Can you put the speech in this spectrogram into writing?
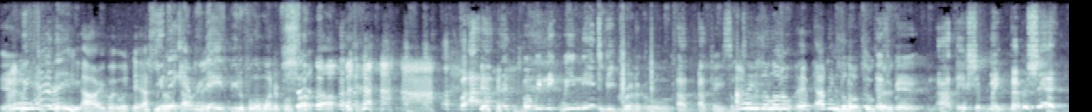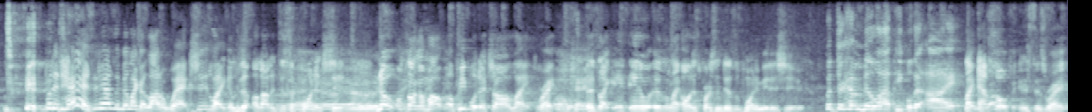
Yeah. We haven't. All right, but we- that's You think every day is beautiful and wonderful. So but I, I, but we need we need to be critical. I, I think I sometimes. think it's a little. I think it's a little too critical. been- I think it should make better shit. But it has. It hasn't been like a lot of whack shit, like a, a lot of disappointing shit. No, I'm talking about uh, people that y'all like, right? Okay. It's like it, wasn't like, oh, this person disappointed me this year. But there haven't been a lot of people that I Like love. Ab-Soul, for instance, right?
